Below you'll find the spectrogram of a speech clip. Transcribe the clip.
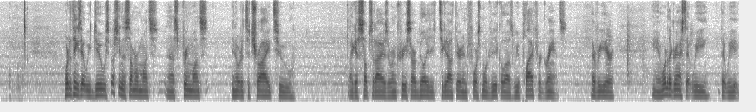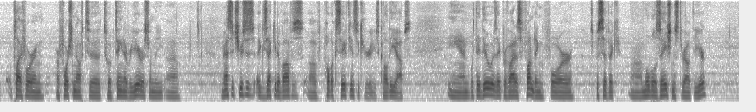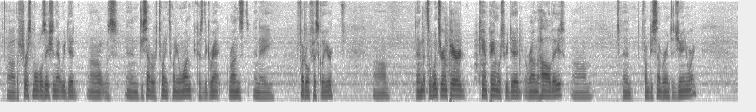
one of the things that we do, especially in the summer months, uh, spring months, in order to try to, I guess, subsidize or increase our ability to get out there and enforce motor vehicle laws, we apply for grants every year. And one of the grants that we that we apply for and are fortunate enough to, to obtain every year is from the uh, Massachusetts Executive Office of Public Safety and Security. It's called EOPS. And what they do is they provide us funding for specific uh, mobilizations throughout the year. Uh, the first mobilization that we did uh, was in December of 2021 because the grant runs in a federal fiscal year. Um, and it's a winter impaired campaign, which we did around the holidays. Um, and from December into January.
